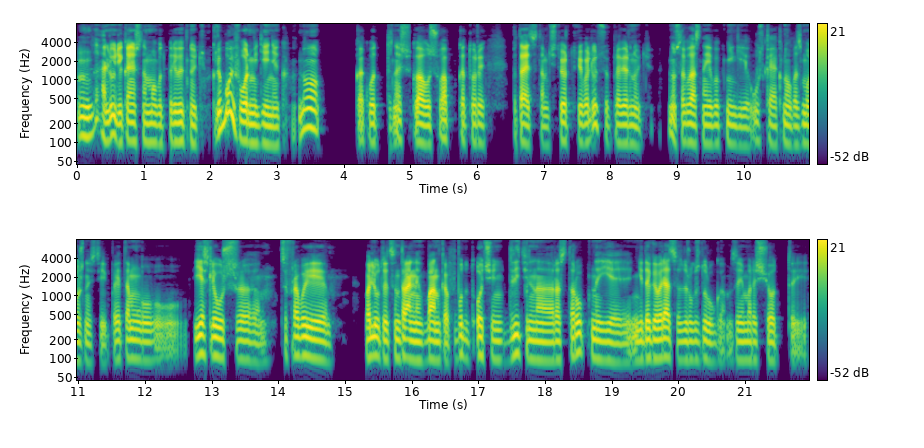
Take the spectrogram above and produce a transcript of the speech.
Да, люди, конечно, могут привыкнуть к любой форме денег, но как вот, знаешь, Клаус Шваб, который пытается там четвертую революцию провернуть, ну, согласно его книге, узкое окно возможностей. Поэтому если уж э, цифровые валюты центральных банков будут очень длительно расторопные, не договорятся друг с другом, взаиморасчеты.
